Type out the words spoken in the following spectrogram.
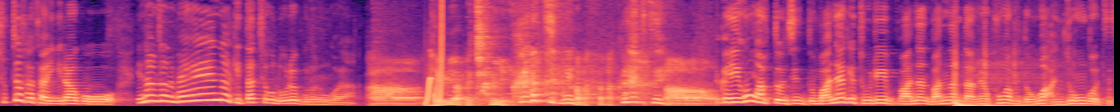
축제사자 일하고 이 남자는 맨날 기타 치고 노래 부르는 거야. 아 개미와 배짱이 그렇지. 그렇지. 아, 그러니까 이 궁합도 지금 만약에 둘이 만난, 만난다면 궁합이 너무 안 좋은 거지.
